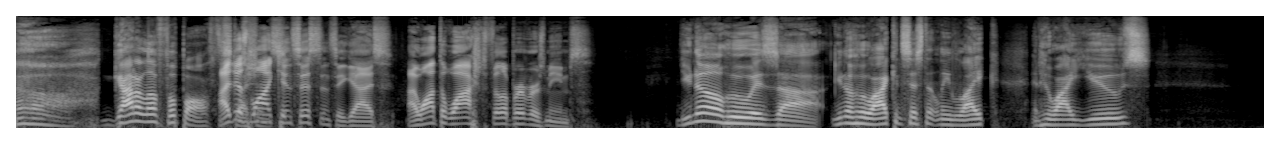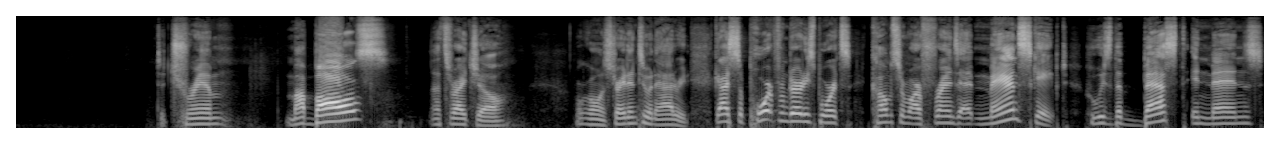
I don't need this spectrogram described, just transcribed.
Oh, gotta love football. I just want consistency, guys. I want the washed Philip Rivers memes. You know who is uh you know who I consistently like and who I use to trim my balls? That's right, Joe. We're going straight into an ad read. Guys, support from Dirty Sports comes from our friends at Manscaped, who is the best in men's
